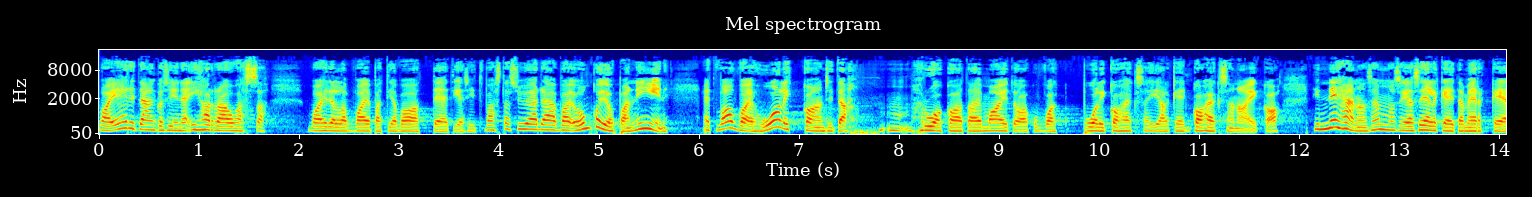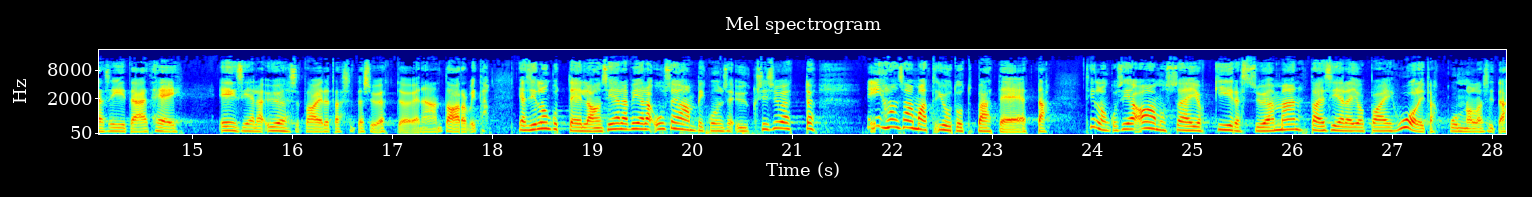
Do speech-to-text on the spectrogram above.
Vai ehditäänkö siinä ihan rauhassa vaihdella vaipat ja vaatteet ja sitten vasta syödään, vai onko jopa niin, että vauva ei huolikkaan sitä mm, ruokaa tai maitoa, kun vaikka puoli kahdeksan jälkeen kahdeksan aikaa, niin nehän on semmoisia selkeitä merkkejä siitä, että hei, ei siellä yössä taideta sitä syöttöä enää tarvita. Ja silloin kun teillä on siellä vielä useampi kuin se yksi syöttö, niin ihan samat jutut pätee, että silloin kun siellä aamussa ei ole kiire syömään tai siellä jopa ei huolita kunnolla sitä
